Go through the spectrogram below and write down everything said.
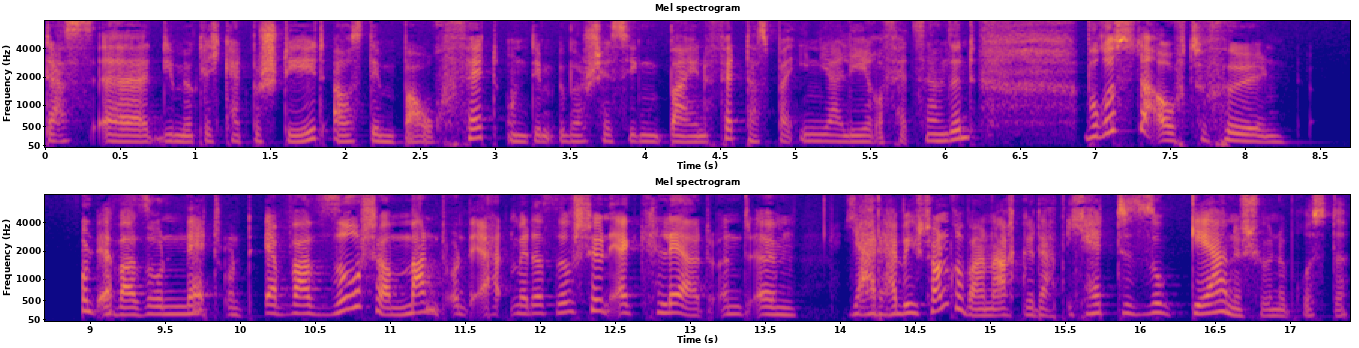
dass äh, die Möglichkeit besteht, aus dem Bauchfett und dem überschüssigen Beinfett, das bei Ihnen ja leere Fettzellen sind, Brüste aufzufüllen. Und er war so nett und er war so charmant und er hat mir das so schön erklärt. Und ähm, ja, da habe ich schon drüber nachgedacht. Ich hätte so gerne schöne Brüste.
